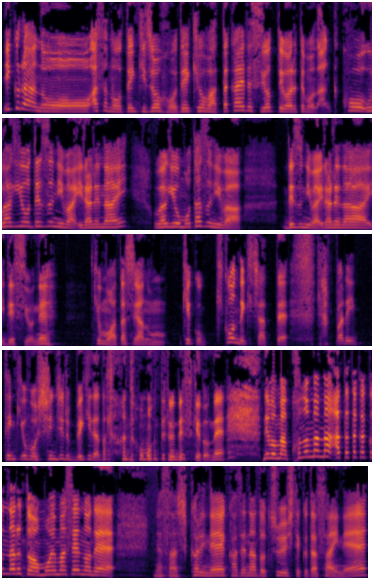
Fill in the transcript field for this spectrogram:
いくらあのー朝のお天気情報で今日は暖かいですよって言われても、なんかこう、上着を出ずにはいられない？上着を持たずには、出ずにはいられないですよね。今日も私、あの、結構着込んできちゃって、やっぱり天気予報を信じるべきだなと思ってるんですけどね。でもまあ、このまま暖かくなるとは思えませんので、皆さんしっかりね、風など注意してくださいね。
